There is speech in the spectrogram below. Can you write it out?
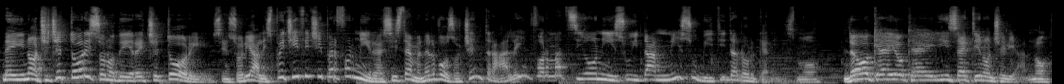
Nei nocicettori sono dei recettori sensoriali specifici per fornire al sistema nervoso centrale informazioni sui danni subiti dall'organismo. Ok, ok, gli insetti non ce li hanno.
